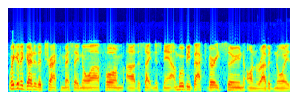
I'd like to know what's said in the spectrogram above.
We're going to go to the track Messe Noir from uh, the Satanist now, and we'll be back very soon on Rabid Noise.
